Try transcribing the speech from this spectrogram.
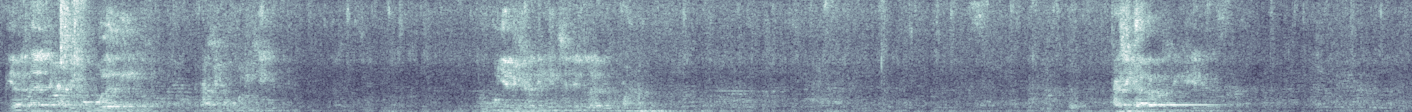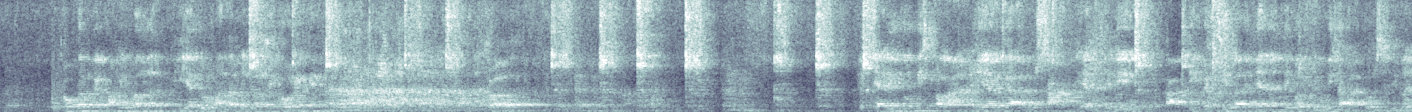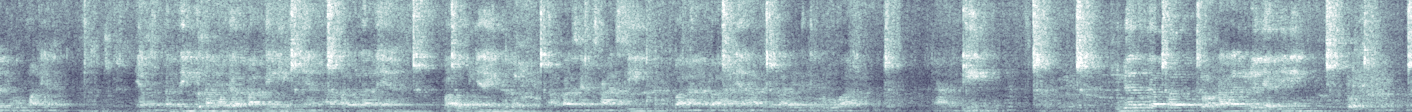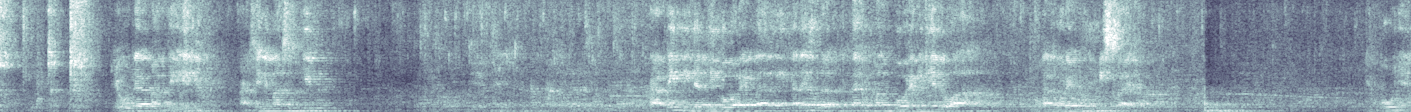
biasanya kasih bumbu lagi, kasih bumbu dikit. Bumbunya bisa bikin sendiri lagi rumah. Kasih garam sedikit. Dokter kayak panggil banget. Jual nasi goreng ya. Ya ditumis pelan biar gak rusak ya. Jadi api kecil aja nanti baru kita bisa atur sendiri di rumah ya. Yang penting kita mau dapatin ininya apa namanya baunya itu loh. Apa sensasi bahan-bahan yang ada tadi itu keluar. Nanti sudah dapat kalau tangan udah jadi nih. Ya udah matiin, kasih dimasukin. Tapi tidak digoreng lagi, karena udah kita cuma gorengnya doang, bukan goreng tumis lah ya. Ibunya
